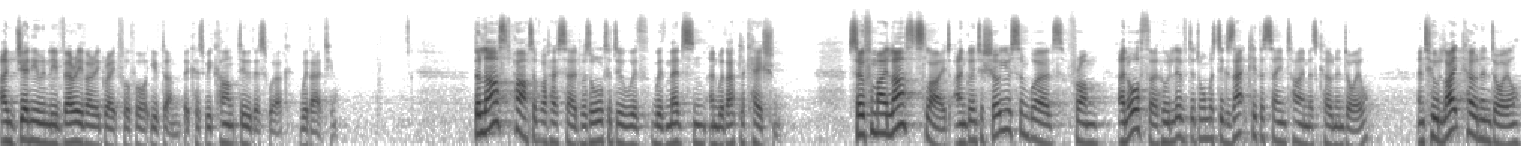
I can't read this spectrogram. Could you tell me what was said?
I'm genuinely very, very grateful for what you've done because we can't do this work without you. The last part of what I said was all to do with, with medicine and with application. So for my last slide, I'm going to show you some words from an author who lived at almost exactly the same time as Conan Doyle, and who, like Conan Doyle,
